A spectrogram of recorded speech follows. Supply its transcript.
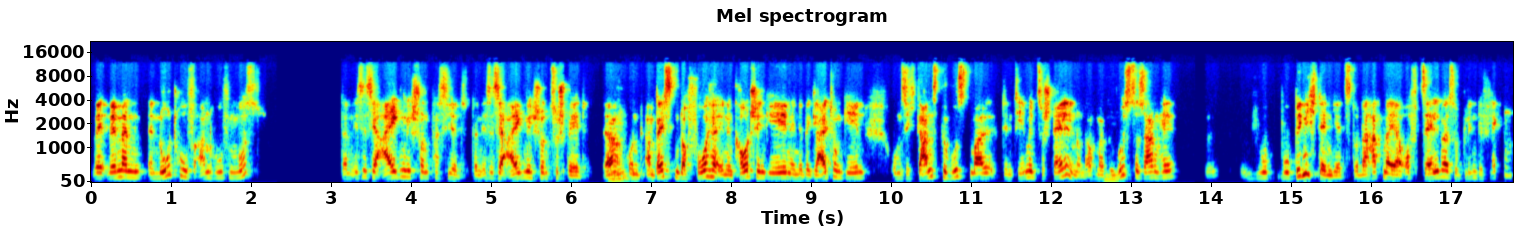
wenn, wenn man einen Notruf anrufen muss, dann ist es ja eigentlich schon passiert. Dann ist es ja eigentlich schon zu spät. Ja? Mhm. Und am besten doch vorher in ein Coaching gehen, in eine Begleitung gehen, um sich ganz bewusst mal den Themen zu stellen und auch mal mhm. bewusst zu sagen, hey, wo, wo bin ich denn jetzt? Und da hat man ja oft selber so blinde Flecken.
